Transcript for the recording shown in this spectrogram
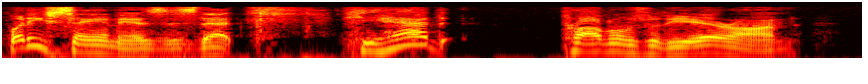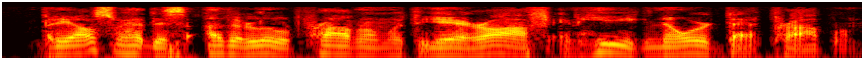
What he's saying is is that he had problems with the air on, but he also had this other little problem with the air off, and he ignored that problem.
